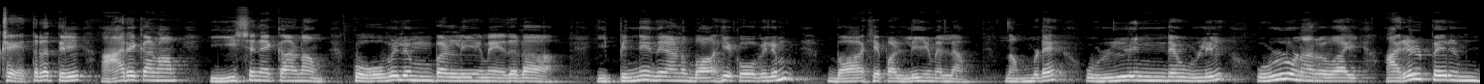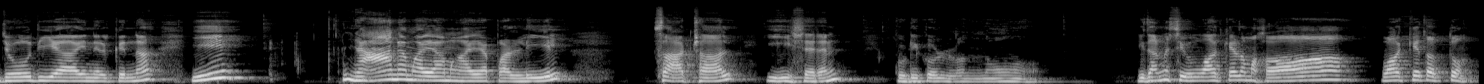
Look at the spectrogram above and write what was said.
ക്ഷേത്രത്തിൽ ആരെ കാണാം? ഈശനെ കാണാം. കോവിലും പള്ളിയും ഏതടാ? ഈ പിന്നെ എന്തിനാണ് ബാഹ്യ കോവിലും ബാഹ്യ പള്ളിയുമെല്ലാം? നമ്മുടെ ഉള്ളിന്റെ ഉള്ളിൽ ഉള്ളുണർവായി അരൾപ്പെരും ജ്യോതിയായി നിൽക്കുന്ന ഈ ജ്ഞാനമയമായ പള്ളിയിൽ സാക്ഷാൽ ഈശ്വരൻ കുടികൊള്ളുന്നു. ഇതാണ് ശിവവാക്യയുടെ മഹാവാക്യതത്വം.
